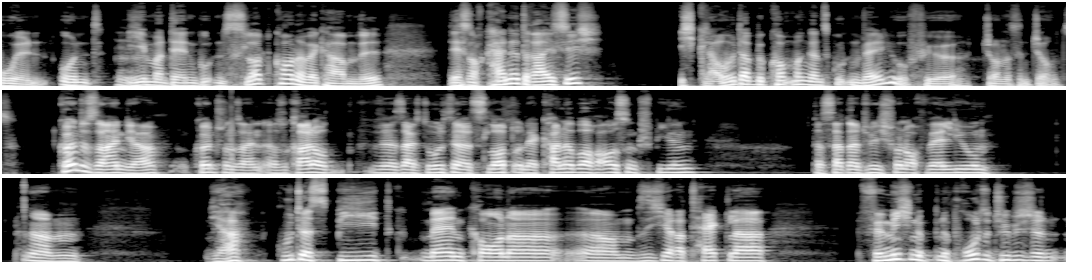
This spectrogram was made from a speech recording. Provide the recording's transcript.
holen. Und mhm. jemand, der einen guten Slot Cornerback haben will, der ist noch keine 30. Ich glaube, da bekommt man ganz guten Value für Jonathan Jones. Könnte sein, ja. Könnte schon sein. Also gerade auch, wenn er sagt, du holst ihn als Slot und er kann aber auch außen spielen. Das hat natürlich schon auch Value. Ähm, ja, guter Speed, Man Corner, ähm, sicherer Tackler. Für mich eine, eine prototypische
